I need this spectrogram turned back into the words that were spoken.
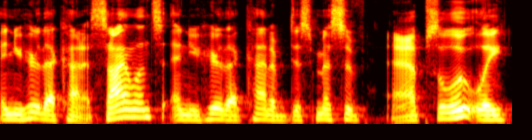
and you hear that kind of silence and you hear that kind of dismissive, absolutely.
